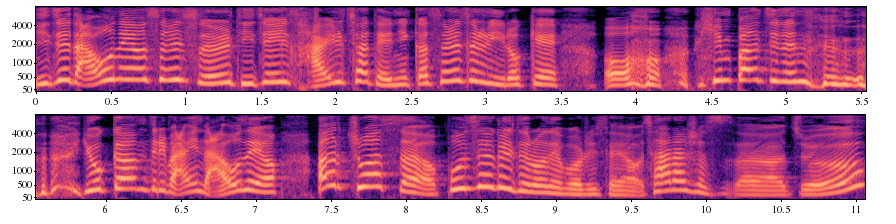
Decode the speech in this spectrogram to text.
이제 나오네요, 슬슬. DJ 4일차 되니까 슬슬 이렇게, 어, 힘 빠지는 효과음들이 많이 나오네요. 아, 좋았어요. 본색을 드러내버리세요. 잘하셨어요, 아주.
